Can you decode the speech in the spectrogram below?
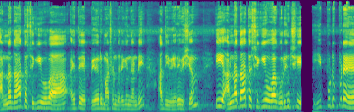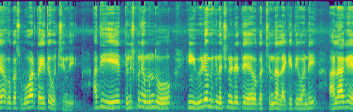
అన్నదాత సిగివ అయితే పేరు మార్చడం జరిగిందండి. అది వేరే విషయం. ఈ అన్నదాత సిగివ గురించి ఇప్పుడిప్పుడే ఒక శుభవార్త అయితే వచ్చింది. అది తెలుసుకునే ముందు ఈ వీడియో మీకు నచ్చినట్టయితే ఒక చిన్న లైక్ అయితే ఇవ్వండి. అలాగే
